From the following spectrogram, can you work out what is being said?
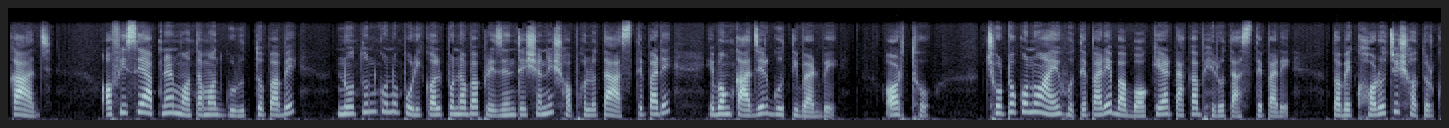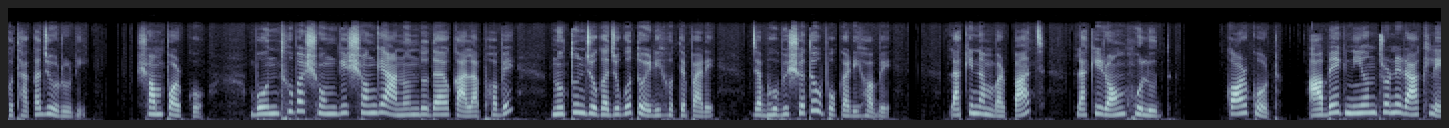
কাজ। অফিসে আপনার মতামত গুরুত্ব পাবে, নতুন কোনো পরিকল্পনা বা প্রেজেন্টেশনে সফলতা আসতে পারে এবং কাজের গতি বাড়বে। অর্থ। ছোট কোনো আয় হতে পারে বা বকেয়া টাকা ফেরত আসতে পারে, তবে খরচে সতর্ক থাকা জরুরি। সম্পর্ক। বন্ধু বা সঙ্গীর সঙ্গে আনন্দদায়ক আলাপ হবে, নতুন যোগাযোগও তৈরি হতে পারে যা ভবিষ্যতে উপকারী হবে। লাকি নাম্বার পাঁচ, লাকি রং হলুদ। কর্কট, আবেগ নিয়ন্ত্রণে রাখলে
